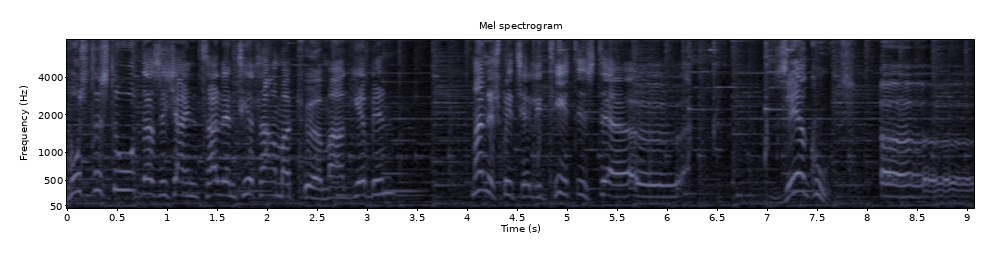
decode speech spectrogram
Wusstest du, dass ich ein talentierter Amateurmagier bin? Meine Spezialität ist der, äh, sehr gut. Äh,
